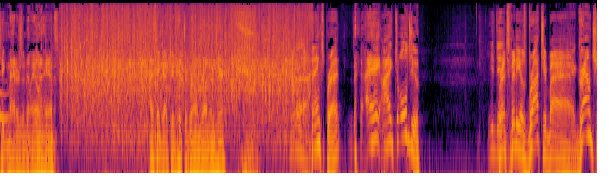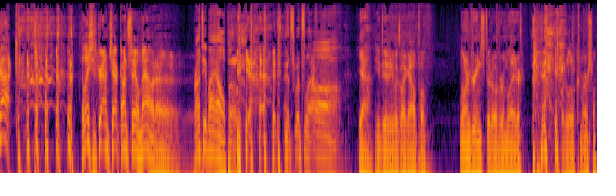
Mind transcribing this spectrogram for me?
take matters into my own hands. I think I can hit the ground running here. Thanks, Brett. Hey, I told you. You did. Brett's video is brought to you by Ground Chuck. Delicious Ground Chuck on sale now at a. Brought to you by Alpo. Yeah. That's what's left. Oh, yeah, he did. He looked like Alpo. Lorne Greene stood over him later. Did a little commercial.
